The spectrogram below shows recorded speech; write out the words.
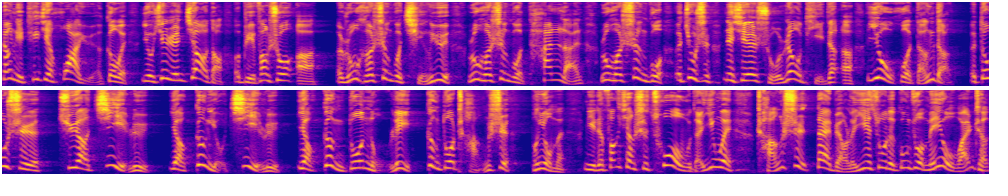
当你听见话语，各位，有些人教导，比方说啊，如何胜过情欲，如何胜过贪婪，如何胜过就是那些属肉体的呃诱惑等等，都是需要纪律，要更有纪律，要更多努力，更多尝试。朋友们，你的方向是错误的，因为尝试代表了耶稣的工作没有完成，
